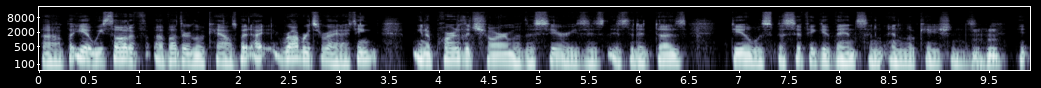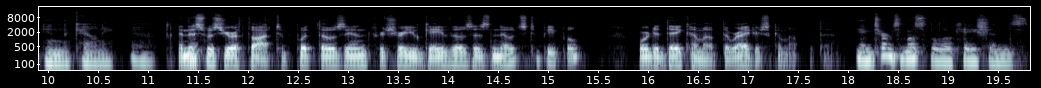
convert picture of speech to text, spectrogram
Uh, but yeah, we thought of, of other locales. But I, Robert's right. I think you know part of the charm of this series is is that it does deal with specific events and, and locations in, in the county. Yeah. And this was your thought to put those in for sure? You gave those as notes to people? Or did they come up, the writers come up with that? In terms of most of the locations,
